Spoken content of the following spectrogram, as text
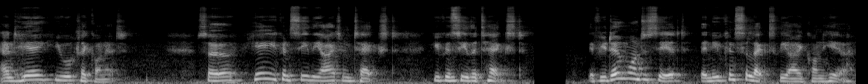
And here you will click on it. So here you can see the item text. You can see the text. If you don't want to see it, then you can select the icon here.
